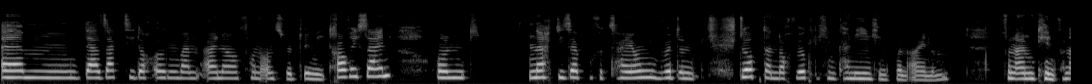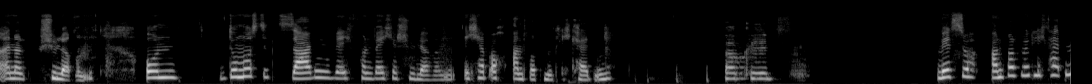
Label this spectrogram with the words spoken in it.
ähm, da sagt sie doch irgendwann, einer von uns wird irgendwie traurig sein. Und nach dieser Prophezeiung wird dann, stirbt dann doch wirklich ein Kaninchen von einem, von einem Kind, von einer Schülerin. Und du musst jetzt sagen, welch, von welcher Schülerin. Ich habe auch Antwortmöglichkeiten. Okay. Willst du Antwortmöglichkeiten?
